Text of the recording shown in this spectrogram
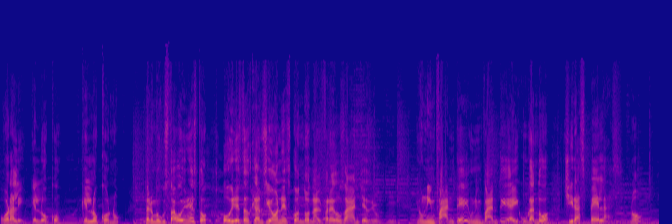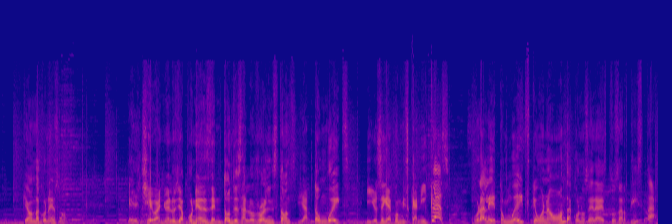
Órale, qué loco, qué loco, ¿no? Pero me gustaba oír esto, oír estas canciones con don Alfredo Sánchez, yo, yo un infante, un infante ahí jugando chiras pelas, ¿no? ¿Qué onda con eso? El Che Bañuelos ya ponía desde entonces a los Rolling Stones y a Tom Waits. Y yo seguía con mis canicas. Órale, Tom Waits, qué buena onda conocer a estos artistas.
